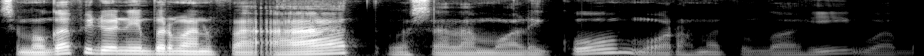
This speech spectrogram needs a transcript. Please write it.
Semoga video ini bermanfaat. Wassalamualaikum warahmatullahi wabarakatuh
